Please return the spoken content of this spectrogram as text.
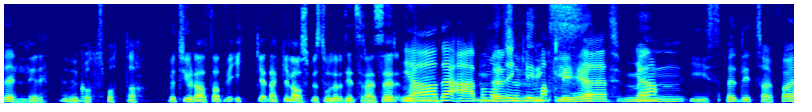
veldig rett, godt spotta. Betyr det altså at vi ikke Det er ikke laserpistoler og tidsreiser, men ja, det er på en Det er måte ikke masse virkelighet, ja. men ispedd litt sci-fi.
